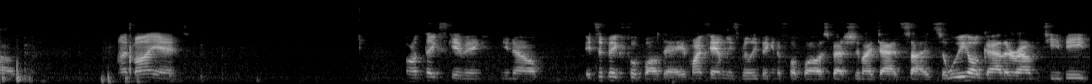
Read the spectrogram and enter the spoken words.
Um, on my end, on Thanksgiving, you know, it's a big football day. My family's really big into football, especially my dad's side. So we all gather around the TV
